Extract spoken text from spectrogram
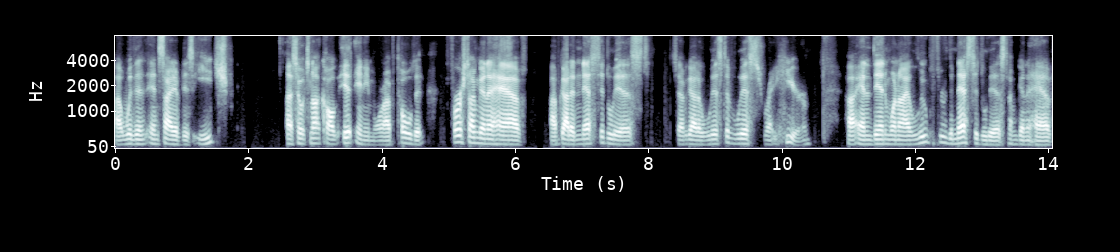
uh, within inside of this each. Uh, so it's not called it anymore. I've told it first I'm going to have, I've got a nested list. So I've got a list of lists right here. Uh, and then when I loop through the nested list, I'm going to have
